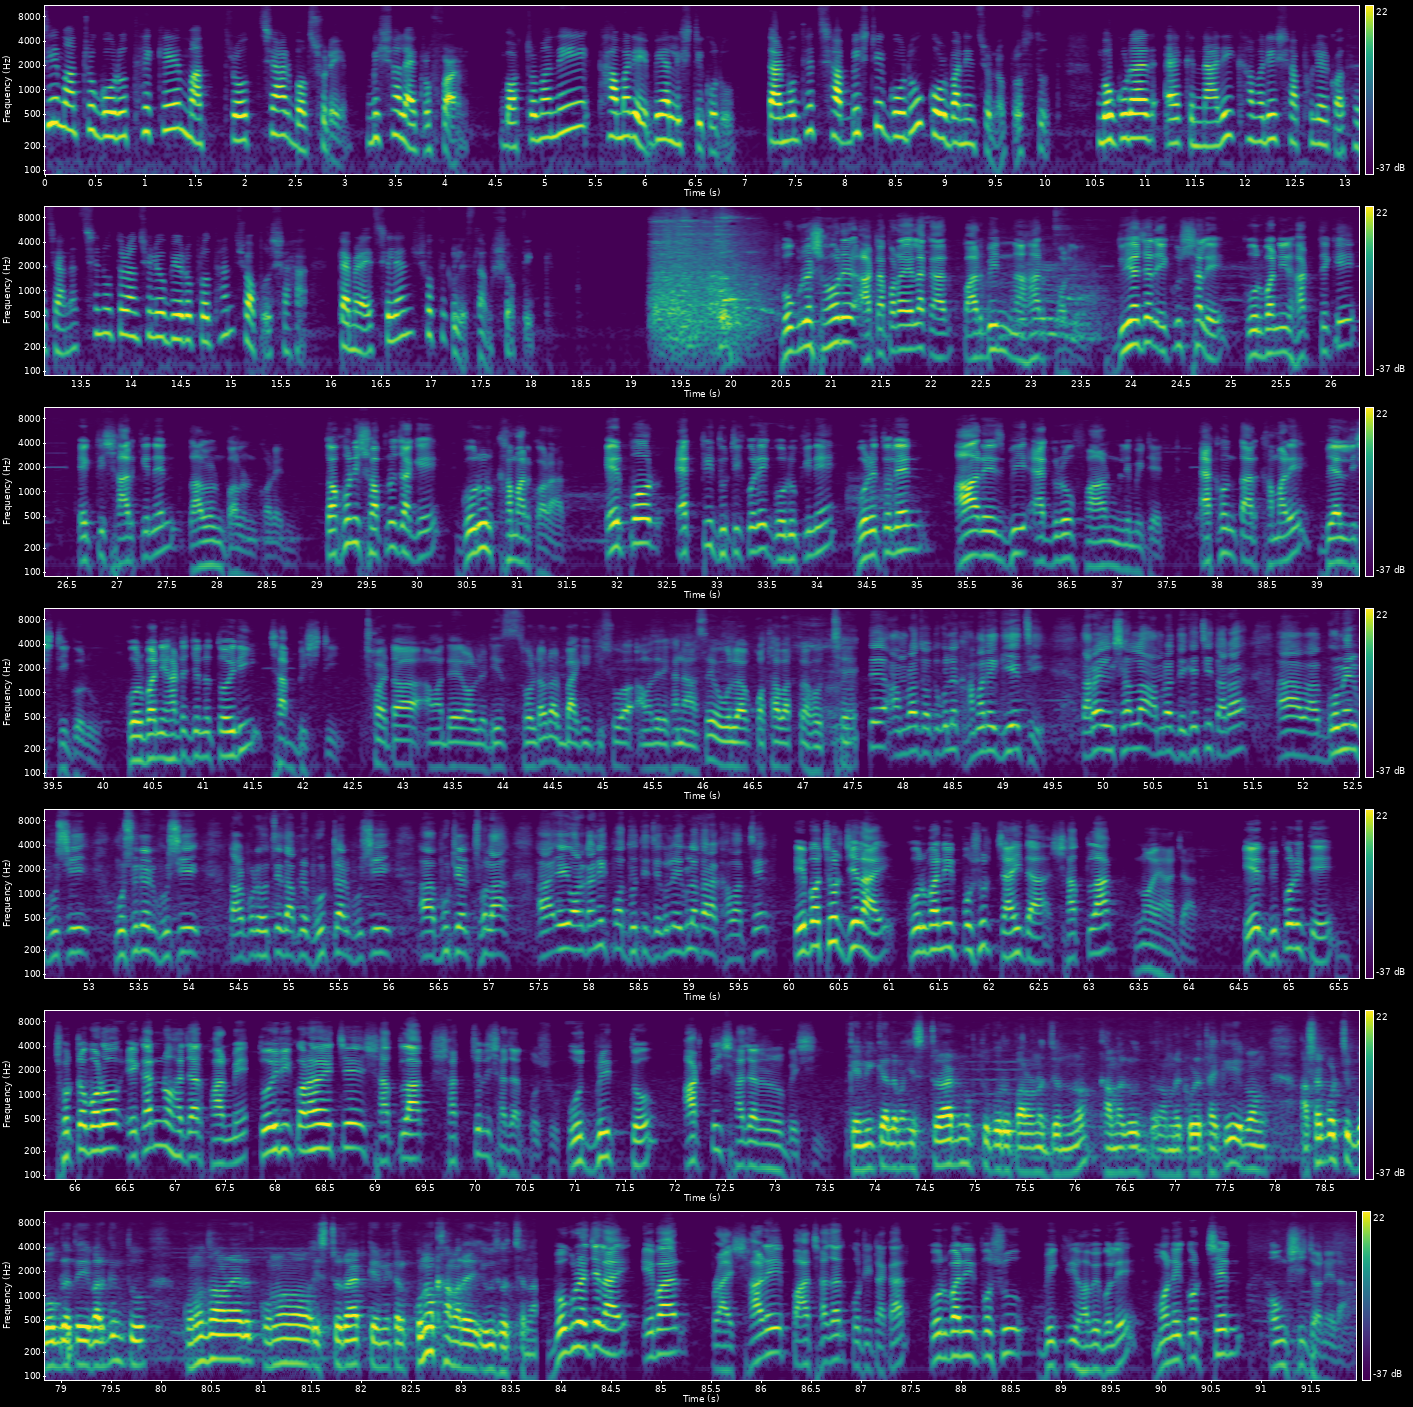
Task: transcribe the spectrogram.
একটি মাত্র গরু থেকে মাত্র চার বছরে বিশাল অ্যাগ্রো ফার্ম। বর্তমানে খামারে বিয়াল্লিশটি গরু। তার মধ্যে ছাব্বিশটি গরু কোরবানির জন্য প্রস্তুত। বগুড়ার এক নারী খামারির সাফল্যের কথা জানাচ্ছেন উত্তরাঞ্চলীয় ব্যুরো প্রধান চপল সাহা। ক্যামেরায় ছিলেন শফিকুল ইসলাম শফিক। বগুড়া শহরের আটাপাড়া এলাকার পারবিন নাহার পলি দুই সালে কোরবানির হাট থেকে একটি সার কেনেন লালন পালন করেন। তখনই স্বপ্ন জাগে গরুর খামার করার। এরপর একটি দুটি করে গরু কিনে গড়ে তোলেন R S B agro farm limited এখন তার খামারে বিয়াল্লিশটি গরু। কোরবানি হাটের জন্য তৈরি ছাব্বিশটি। ছয়টা আমাদের অলরেডি সোল্ড আউট আর বাকি কিছু আমাদের এখানে আছে ওগুলো কথাবার্তা হচ্ছে। আমরা যতগুলো খামারে গিয়েছি তারা ইনশাল্লাহ আমরা দেখেছি তারা গমের ভুসি মুসুরের ভুসি তারপরে হচ্ছে যে আপনার ভুট্টার ভুসি বুটের ছোলা এই অর্গানিক পদ্ধতি যেগুলো এগুলো তারা খাওয়াচ্ছে। এবছর জেলায় কোরবানির পশুর চাহিদা সাত লাখ নয় হাজার। এর বিপরীতে ছোট বড় একান্ন হাজার ফার্মে তৈরি করা হয়েছে সাত লাখ সাতচল্লিশ হাজার পশু। উদ্বৃত্ত আটত্রিশ হাজারেরও বেশি। কেমিক্যাল এবং স্টেরয়েড মুক্ত গরু পালনের জন্য খামার উদ্যোগ আমরা করে থাকি এবং আশা করছি বগুড়াতে এবার কিন্তু কোনো ধরনের কোনো স্টেরয়েড কেমিক্যাল কোনো খামারে ইউজ হচ্ছে না। বগুড়া জেলায় এবার প্রায় সাড়ে পাঁচ হাজার কোটি টাকার কোরবানির পশু বিক্রি হবে বলে মনে করছেন অংশীজনেরা।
